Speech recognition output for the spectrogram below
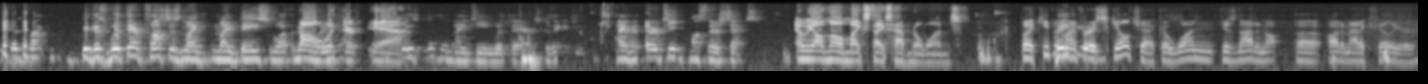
because, my, because with their pluses, my, my base was. No, oh, my with their yeah, base was a 19 with theirs. because I have a 13 plus their 6. and we all know Mike's dice have no ones. But keep in They mind, for a skill check, a one is not an uh, automatic failure,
